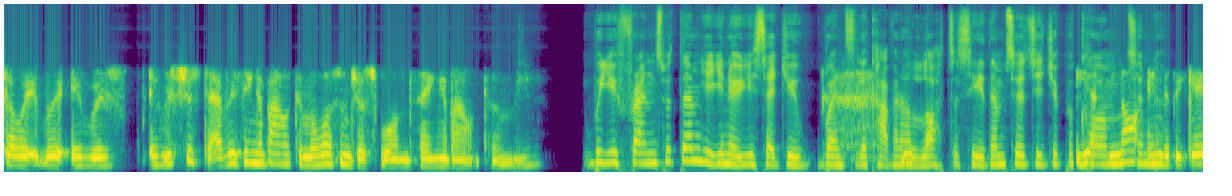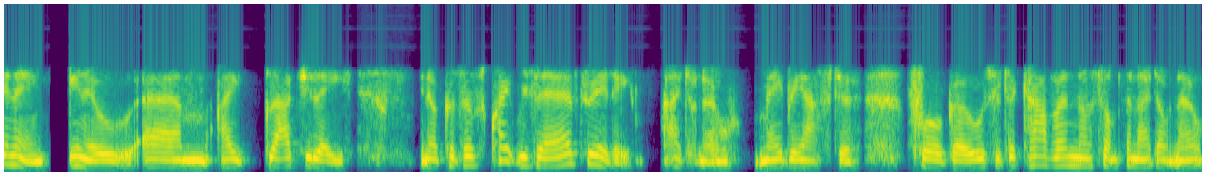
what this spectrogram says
so it, it was it was just everything about them. It wasn't just one thing about them. Were you friends with them? You, you know, you said you went to the cavern a lot to see them. So did you become? Yeah, not in the beginning. You know, um, I gradually, you know, because I was quite reserved, really. I don't know, maybe after four goes at the cavern or something. I don't know.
